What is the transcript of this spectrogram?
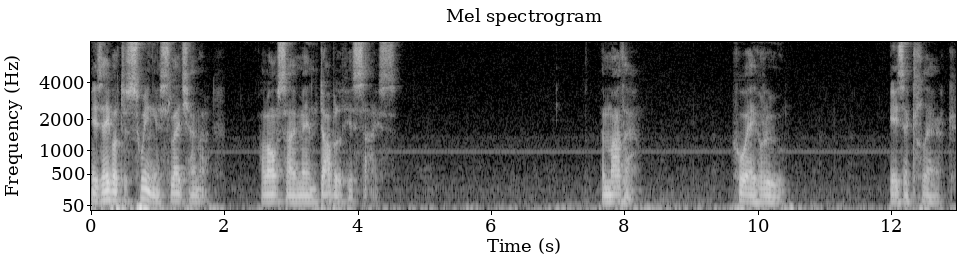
is able to swing a sledgehammer alongside men double his size. The mother, Hui Ru, is a clerk,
